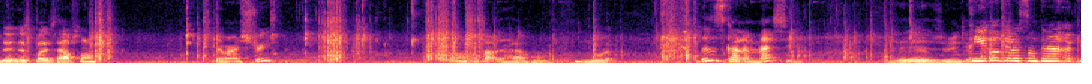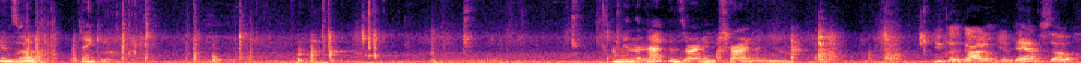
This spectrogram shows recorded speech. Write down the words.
Didn't this place have some? They were on street. I thought they had one. You what? This is kind of messy. It is. You didn't Can you go get us some napkins? Yeah. please? Thank you. I mean, the napkins aren't in China, you know. You could have got them your damn self.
